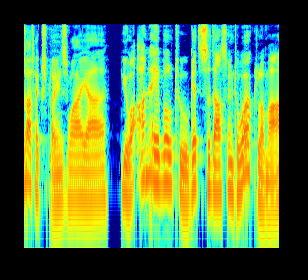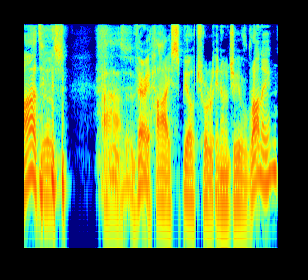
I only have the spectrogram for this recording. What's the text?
that explains why uh, you are unable to get the dowsing to work, Lamar. There's uh, very high spiritual energy running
